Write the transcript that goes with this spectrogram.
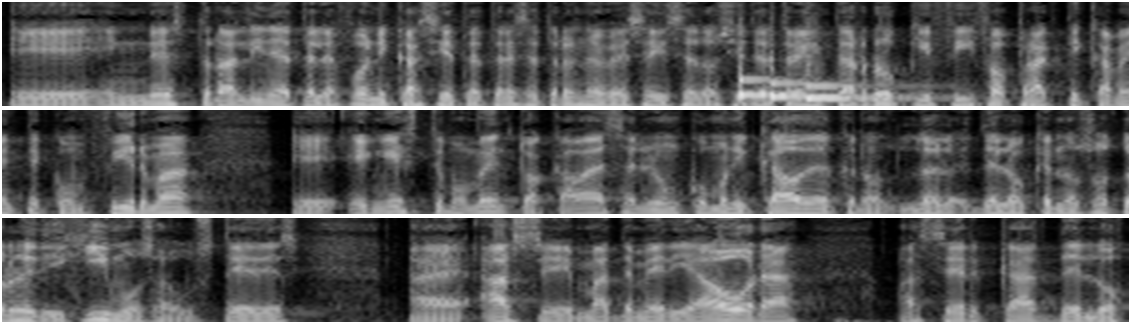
Eh, en nuestra línea telefónica 713-396-0730, Rookie FIFA prácticamente confirma. eh, en este momento acaba de salir un comunicado de, de lo que nosotros le dijimos a ustedes eh, hace más de media hora acerca de los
